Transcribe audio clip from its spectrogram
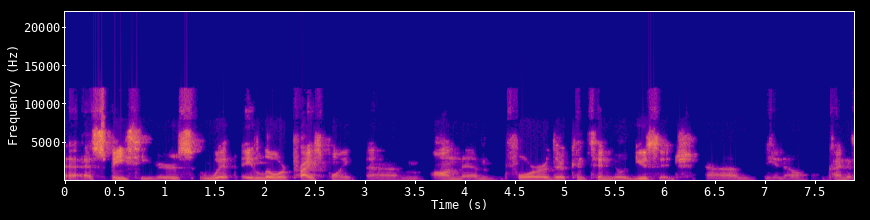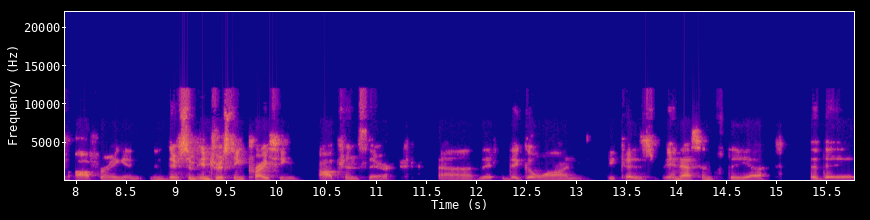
as space heaters with a lower price point um, on them for their continual usage. Um, you know, kind of offering and there's some interesting pricing options there uh, that that go on because in essence the uh, the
